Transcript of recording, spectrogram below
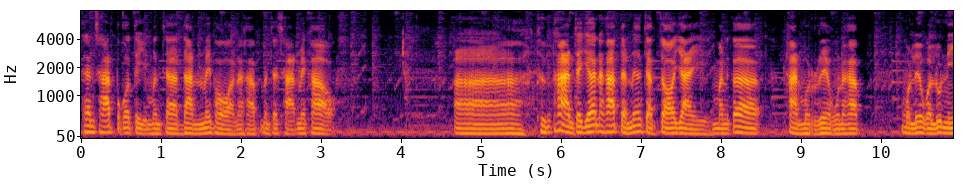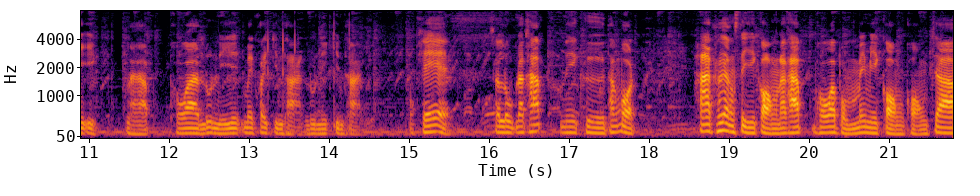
แท่นชาร์จปกติมันจะดันไม่พอนะครับ มันจะชาร์จไม่เข้าอ่าถึงฐานจะเยอะนะครับ แต่เนื่องจากจอใหญ่มันก็ฐานหมดเร็วนะครับ หมดเร็วกว่ารุ่นนี้อีกนะครับ เพราะว่ารุ่นนี้ไม่ค่อยกินฐาน รุ่นนี้กินฐาน โอเค สรุปนะครับนี่คือทั้งหมด 5 เครื่อง 4 กล่องนะครับ เพราะว่าผมไม่มีกล่องของเจ้า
